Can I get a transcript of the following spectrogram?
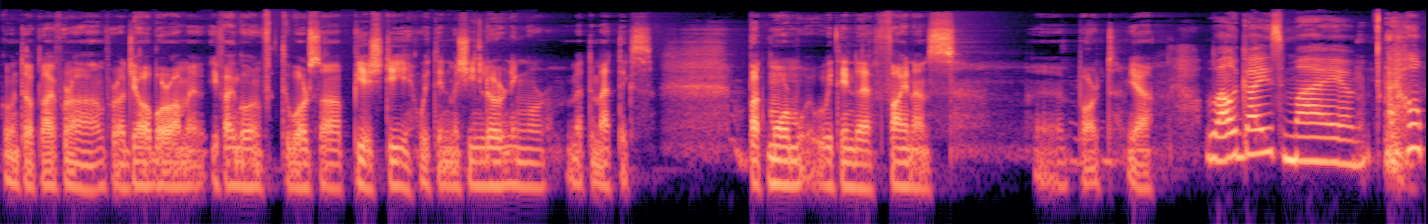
going to apply for a for a job or I'm, if I'm going towards a PhD within machine learning or mathematics, but more within the finance uh, part. Yeah. Well, guys, my um, I hope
